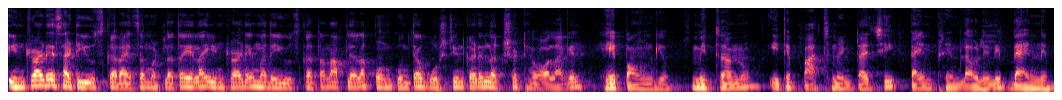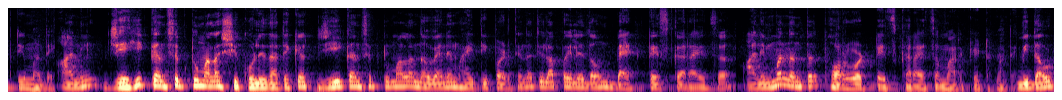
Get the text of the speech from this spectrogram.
इंट्राडे साठी यूज करायचं म्हटलं तर याला इंट्राडे मध्ये यूज करताना आपल्याला कोणकोणत्या गोष्टींकडे लक्ष ठेवावं लागेल हे पाहून घेऊ. मित्रांनो इथे पाच मिनिटाची टाइम फ्रेम लावलेली बँक निफ्टीमध्ये आणि जेही कन्सेप्ट तुम्हाला शिकवली जाते किंवा जी कन्सेप्ट तुम्हाला नव्याने माहिती पडते ना तिला पहिले जाऊन बॅक टेस्ट करायचं आणि मग नंतर फॉरवर्ड टेस्ट करायचं मार्केटमध्ये विदाऊट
